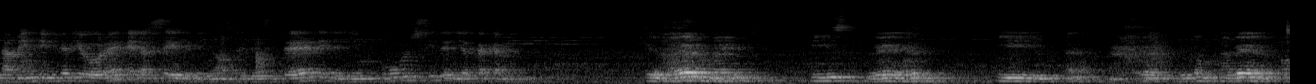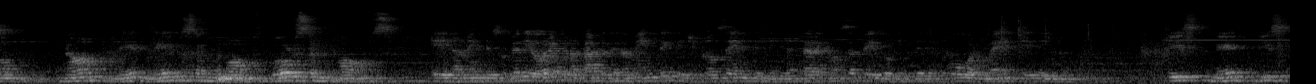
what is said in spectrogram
La mente inferiore è la sede dei nostri desideri, degli impulsi, degli attaccamenti. The higher mind is where we uh, become aware of names and forms, words and forms. E la mente superiore è quella parte della mente che ci consente di diventare consapevoli delle forme e dei nomi. These, these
